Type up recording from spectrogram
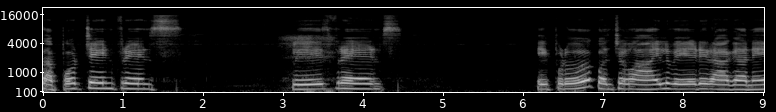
సపోర్ట్ చేయండి ఫ్రెండ్స్. ప్లీజ్ ఫ్రెండ్స్. ఇప్పుడు కొంచెం ఆయిల్ వేడి రాగానే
